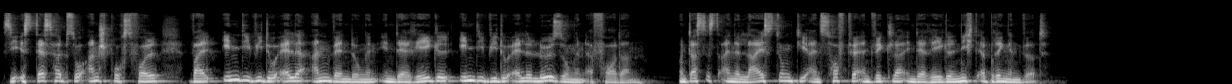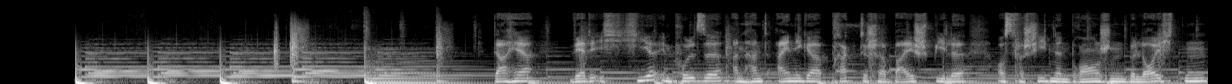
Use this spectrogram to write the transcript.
Sie ist deshalb so anspruchsvoll, weil individuelle Anwendungen in der Regel individuelle Lösungen erfordern. Und das ist eine Leistung, die ein Softwareentwickler in der Regel nicht erbringen wird. Daher werde ich hier Impulse anhand einiger praktischer Beispiele aus verschiedenen Branchen beleuchten,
